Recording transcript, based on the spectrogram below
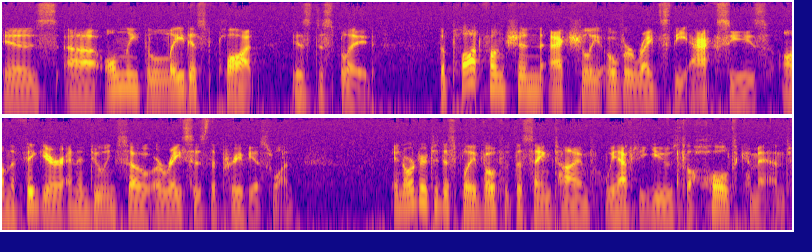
is uh, only the latest plot is displayed. The plot function actually overwrites the axes on the figure and in doing so erases the previous one. In order to display both at the same time, we have to use the hold command.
